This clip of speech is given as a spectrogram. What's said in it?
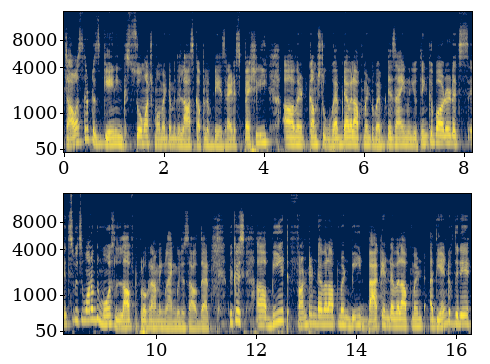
JavaScript is gaining so much momentum in the last couple of days, right? Especially uh, when it comes to web development, web design. When you think about it, it's it's it's one of the most loved programming languages out there because uh, be it front end development, be it back end development, at the end of the day,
